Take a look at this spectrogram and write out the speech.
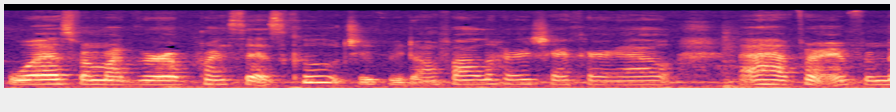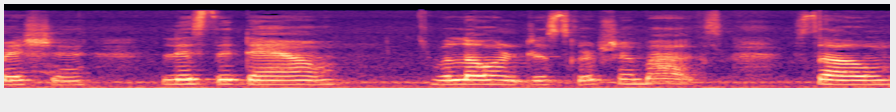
was from my girl Princess Cooch. If you don't follow her check her out. I have her information listed down below in the description box. So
